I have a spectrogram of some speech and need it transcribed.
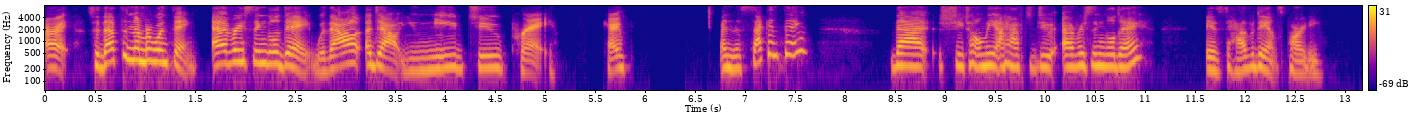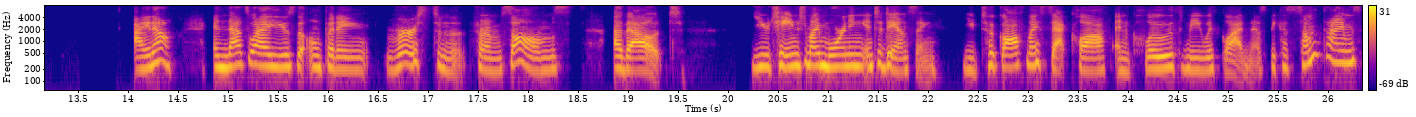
All right, so that's the number one thing. Every single day, without a doubt, you need to pray. Okay. And the second thing that she told me I have to do every single day is to have a dance party. I know. And that's why I use the opening verse from, the, from Psalms about you changed my mourning into dancing. You took off my sackcloth and clothed me with gladness because sometimes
